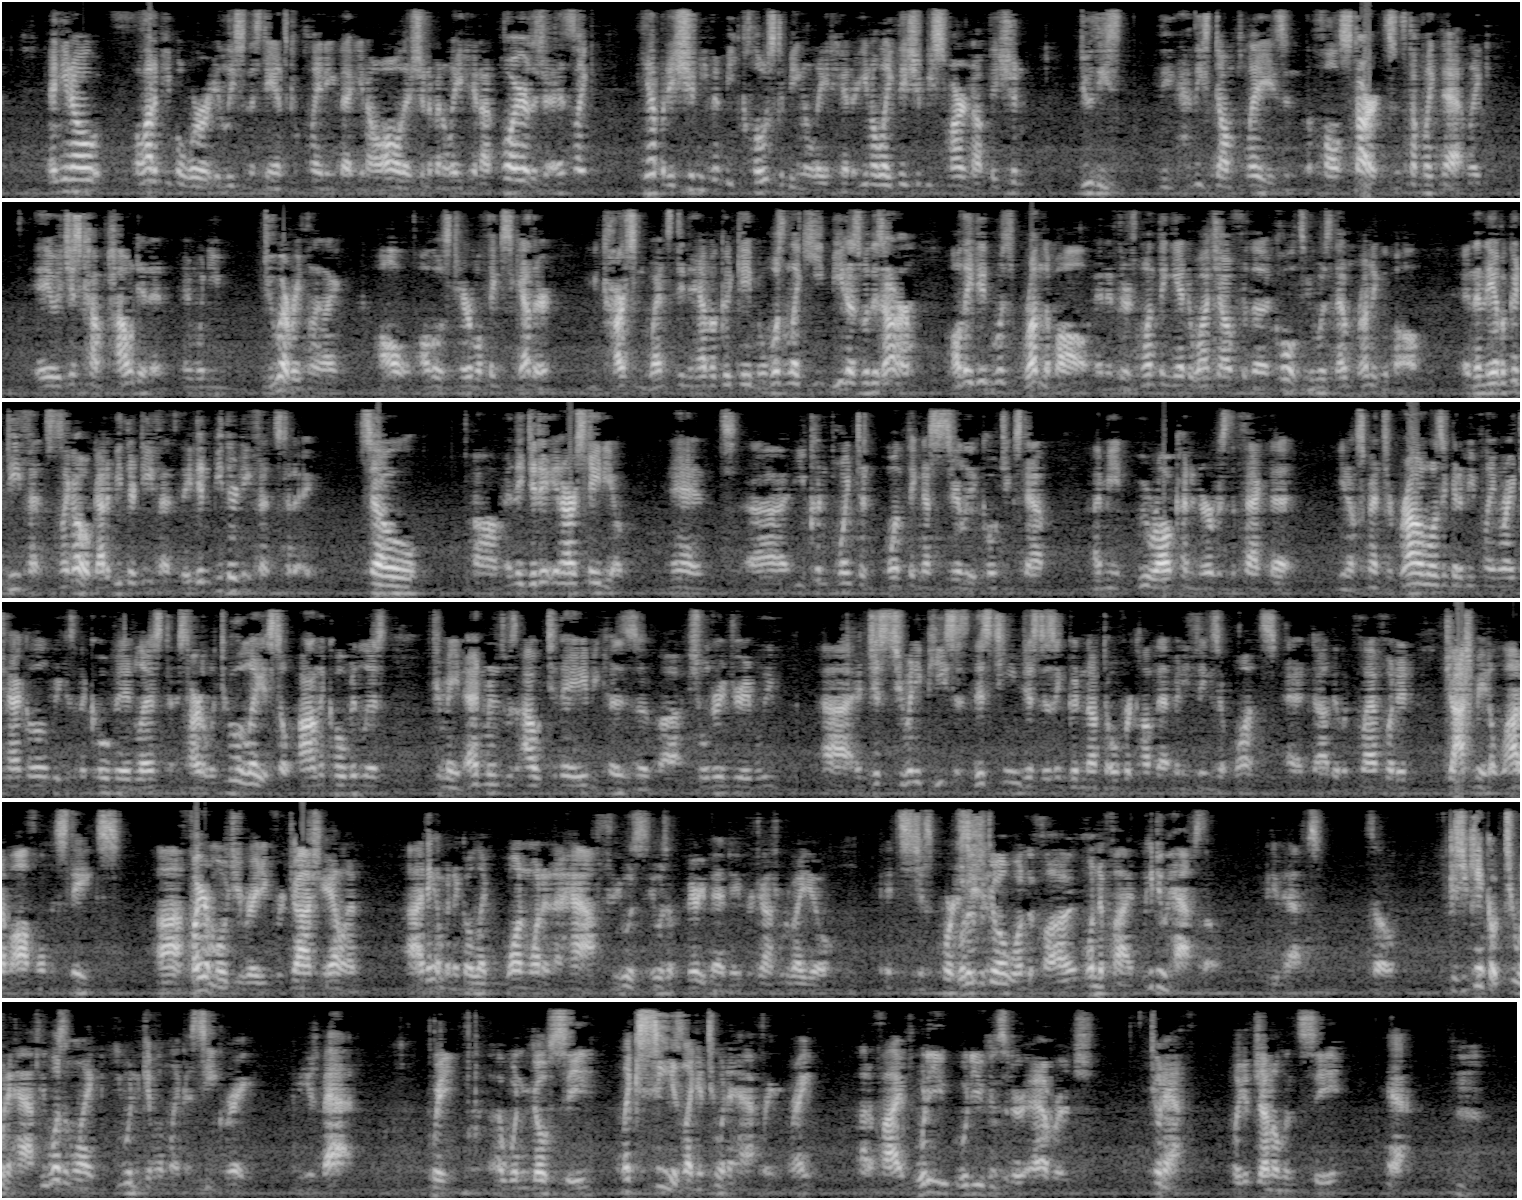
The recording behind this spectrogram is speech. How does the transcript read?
and you know, a lot of people were at least in the stands complaining that you know, oh, there shouldn't have been a late hit on Poyer. It's like, yeah, but it shouldn't even be close to being a late hitter. You know, like they should be smart enough. They shouldn't do these, the these dumb plays and the false starts and stuff like that. Like it was just compounded, and, and when you do everything like all all those terrible things together, I mean, Carson Wentz didn't have a good game. It wasn't like he beat us with his arm. All they did was run the ball, and if there's one thing you had to watch out for the Colts, it was them running the ball. And then they have a good defense. It's like, oh, got to beat their defense. They didn't beat their defense today, so um, and they did it in our stadium. And uh, you couldn't point to one thing necessarily, a coaching staff. I mean, we were all kind of nervous the fact that you know Spencer Brown wasn't going to be playing right tackle because of the COVID list. Star Lotulelei is still on the COVID list. Tremaine Edmunds was out today because of uh, shoulder injury, I believe. Uh, and just too many pieces. This team just isn't good enough to overcome that many things at once. And uh, they look flat-footed. Josh made a lot of awful mistakes. Uh, fire emoji rating for Josh Allen. I think I'm going to go like one, one and a half. It was it was a very bad day for Josh. What about you? It's just poor What decision. does it go? One to five? One to five. We could do halves though. We could do halves. So, because you can't go two and a half. He wasn't like you wouldn't give him like a C grade. I mean, he was bad. Wait, I wouldn't go C. Like C is like a two and a half rating, right? Out of five, What do you what do you consider average? two and a half. Like a gentleman's C? Yeah.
